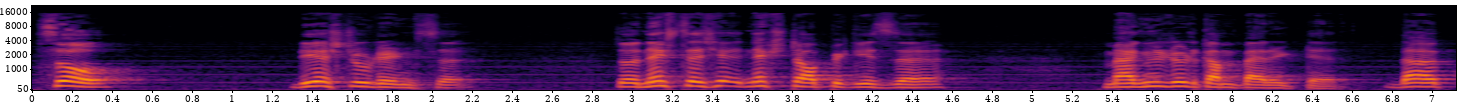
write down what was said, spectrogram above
So, dear students, so next next topic is uh, magnitude comparator. The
